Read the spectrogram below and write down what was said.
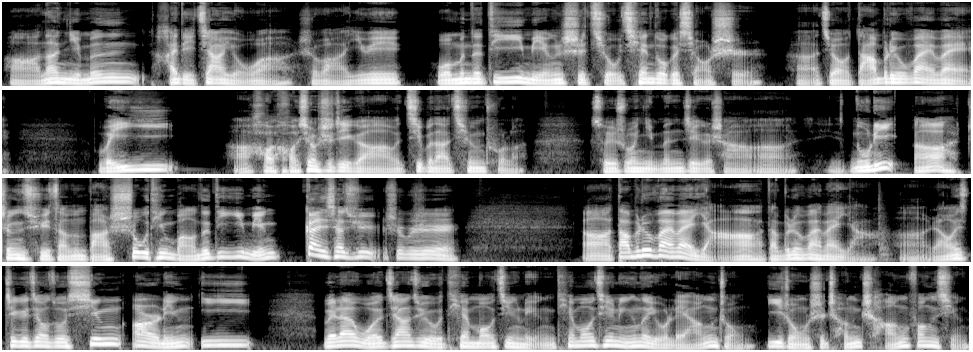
啊，那你们还得加油啊，是吧？因为我们的第一名是九千多个小时。啊，叫 W Y Y，唯一啊，好好像是这个啊，我记不大清楚了。所以说你们这个啥啊，努力啊，争取咱们把收听榜的第一名干下去，是不是？啊，W Y Y 雅，W Y Y 雅啊，然后这个叫做星二零一一，未来我家就有天猫精灵，天猫精灵呢有两种，一种是呈长方形，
